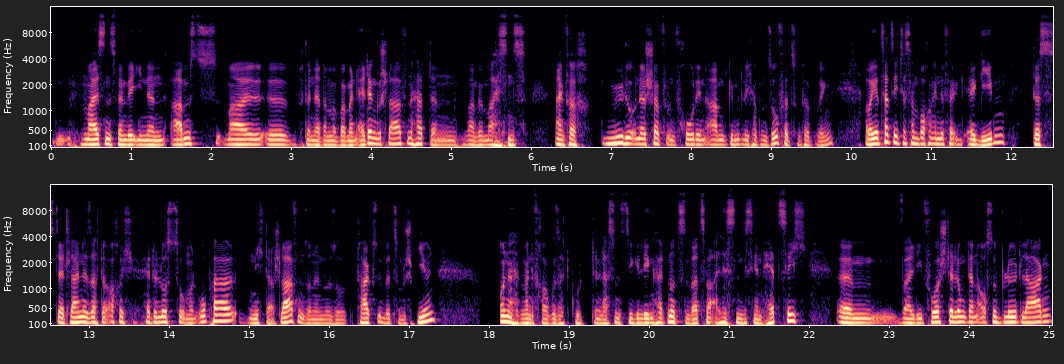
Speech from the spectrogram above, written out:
Meistens, wenn wir ihn dann abends mal, äh, wenn er dann mal bei meinen Eltern geschlafen hat, dann waren wir meistens einfach müde und erschöpft und froh, den Abend gemütlich auf dem Sofa zu verbringen. Aber jetzt hat sich das am Wochenende ergeben, dass der Kleine sagte, ach, ich hätte Lust zu Oma und Opa, nicht da schlafen, sondern nur so tagsüber zum Spielen. Und dann hat meine Frau gesagt, gut, dann lass uns die Gelegenheit nutzen. War zwar alles ein bisschen hetzig, ähm, weil die Vorstellungen dann auch so blöd lagen.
